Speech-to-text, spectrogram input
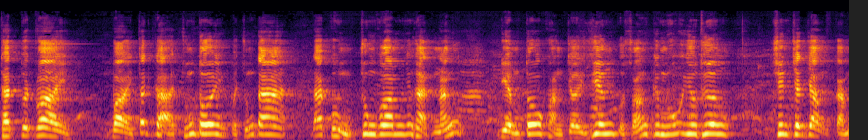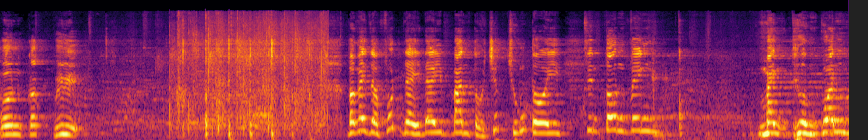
Thật tuyệt vời bởi tất cả chúng tôi và chúng ta đã cùng chung gom những hạt nắng điểm tô khoảng trời riêng của xóm Kim Lũ yêu thương. Xin trân trọng cảm ơn các quý vị. Và ngay giờ phút này đây, ban tổ chức chúng tôi xin tôn vinh Mạnh Thường Quân,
